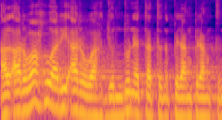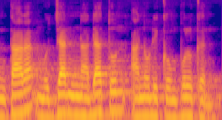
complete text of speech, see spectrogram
al arwahu ari arwah jundun eta pirang-pirang tentara mujannadatun anu dikumpulkeun.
